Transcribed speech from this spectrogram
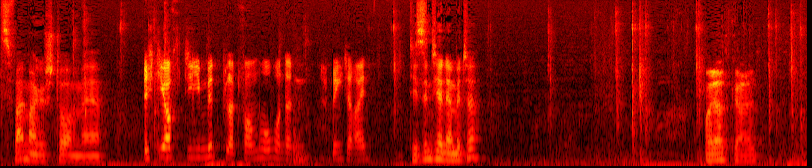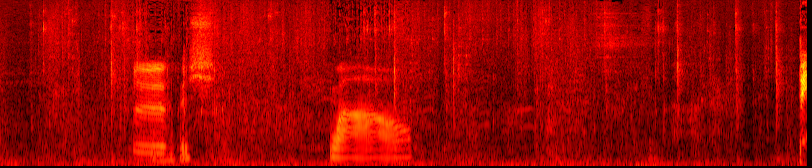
zweimal gestorben, ey. Ich gehe auf die Mid-Plattform hoch und dann spring ich da rein. Die sind hier in der Mitte. Oh, der hat geil. Äh, hab ich. Wow. bam.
